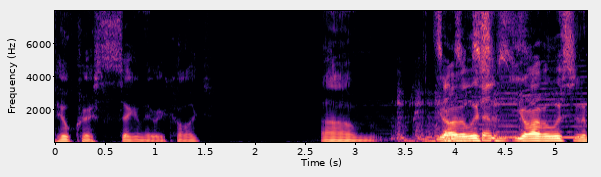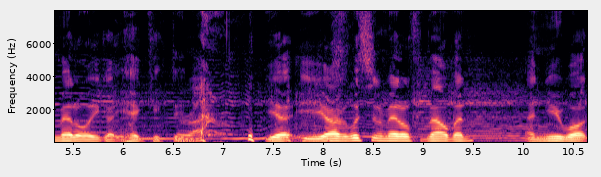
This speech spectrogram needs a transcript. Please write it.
Hillcrest Secondary College. Um, you either listen, sounds- you either listen to metal or you got your head kicked in. Right. You, you either listen to metal from Melbourne and knew what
